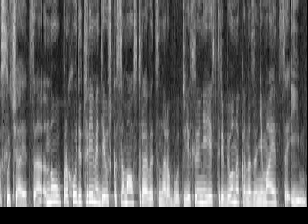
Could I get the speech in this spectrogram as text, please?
случается. Но проходит время, девушка сама устраивается на работу. Если у нее есть ребенок, она занимается им.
